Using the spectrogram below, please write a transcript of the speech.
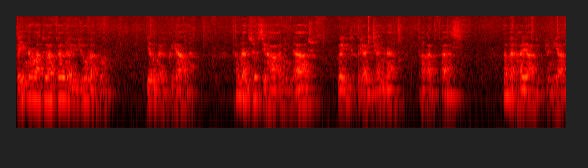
فإنما توفون أجوركم يوم القيامة فمن زحزح عن النار ve üdhülel cenne fakat faz. Ve mel hayatü dünya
